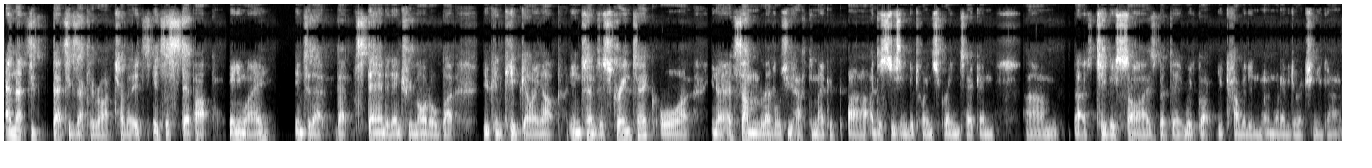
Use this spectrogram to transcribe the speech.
and that's that's exactly right, Trevor. It's it's a step up anyway into that that standard entry model, but you can keep going up in terms of screen tech, or you know, at some levels you have to make a, uh, a decision between screen tech and um, uh, TV size. But the, we've got you covered in, in whatever direction you go.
